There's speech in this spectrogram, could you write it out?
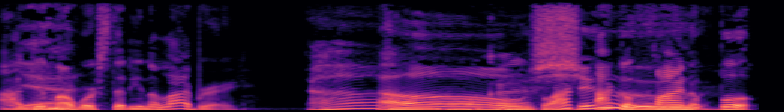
I Yeah. did my work study in the library. Oh, Oh, okay. So I, shoot. I could find a book.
